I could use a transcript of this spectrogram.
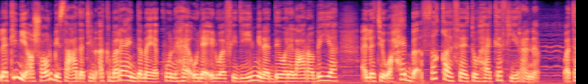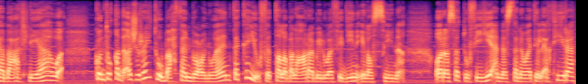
لكني أشعر بسعادة أكبر عندما يكون هؤلاء الوافدين من الدول العربية التي أحب ثقافاتها كثيراً. وتابعت لياو كنت قد أجريت بحثاً بعنوان تكيف الطلبة العرب الوافدين إلى الصين ورصدت فيه أن السنوات الأخيرة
